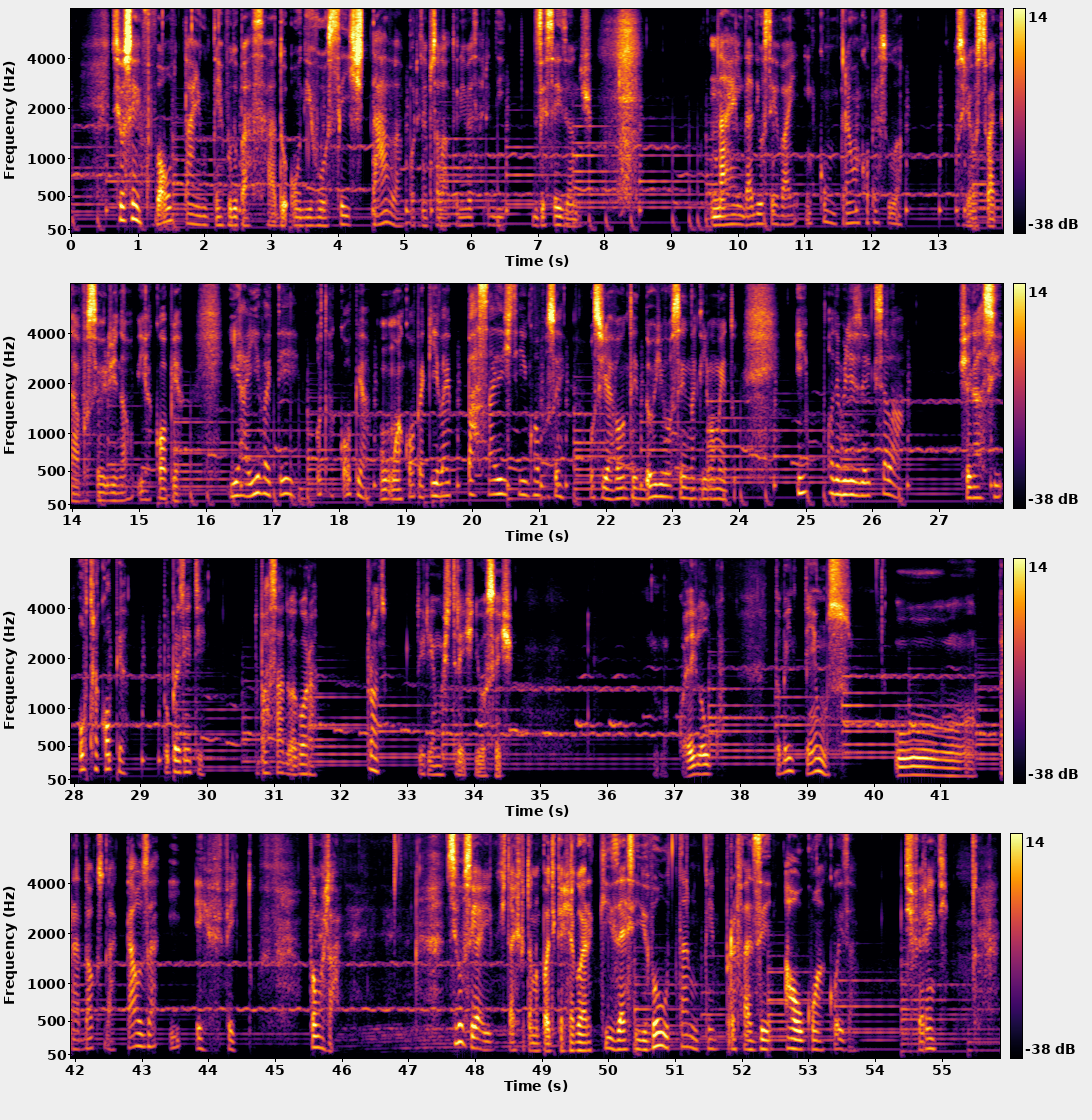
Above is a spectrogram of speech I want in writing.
se você voltar em um tempo do passado onde você estava, por exemplo, sei lá, o aniversário de 16 anos, na realidade você vai encontrar uma cópia sua. Ou seja, você vai estar você original e a cópia. E aí vai ter outra cópia, uma cópia que vai passar a existir igual a você. Ou seja, vão ter dois de você naquele momento. E podemos dizer que, sei lá, chegasse outra cópia pro presente do passado agora, pronto, teríamos três de vocês. Coisa de louco. Também temos o paradoxo da causa e efeito. Vamos lá. Se você aí que está escutando o podcast agora quisesse voltar no tempo para fazer alguma coisa diferente,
